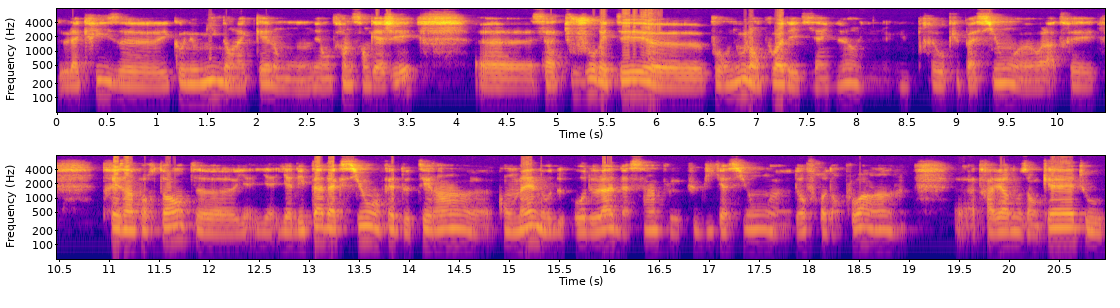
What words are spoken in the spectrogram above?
de la crise économique dans laquelle on est en train de s'engager. ça a toujours été pour nous l'emploi des designers une préoccupation euh, voilà très très importante. Il euh, y, a, des tas d'actions en fait de terrain euh, qu'on mène au-delà de la simple publication d'offres d'emploi, hein, à travers nos enquêtes ou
